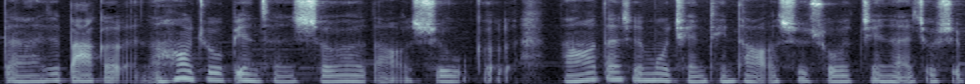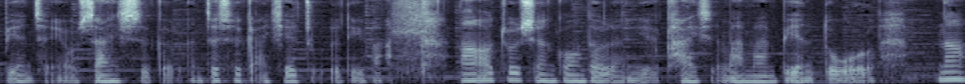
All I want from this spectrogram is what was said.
本来是八个人，然后就变成十二到十五个人，然后但是目前听到的是说，现在就是变成有三十个人，这是感谢主的地方，然后做圣工的人也开始慢慢变多了，那。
